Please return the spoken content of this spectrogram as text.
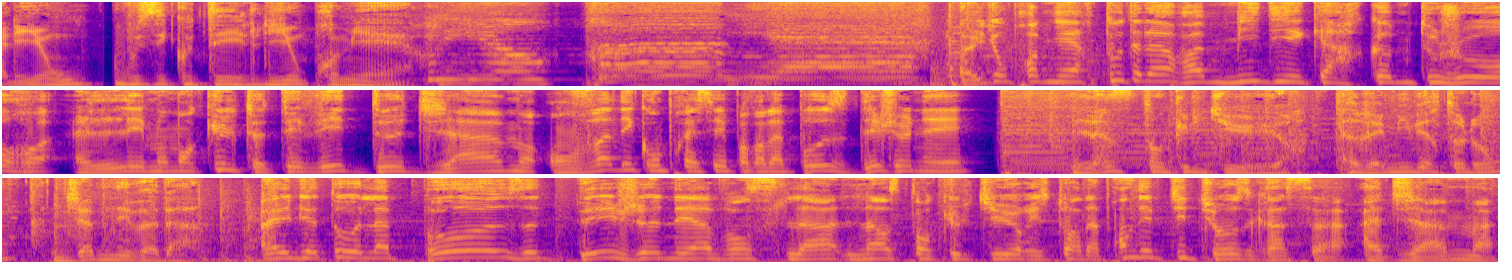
À Lyon, vous écoutez Lyon Première. Euh, Lyon Première, tout à l'heure à midi et quart, comme toujours, les moments cultes TV de Jam. On va décompresser pendant la pause déjeuner. L'instant culture. Rémi Bertolon, Jam Nevada. Allez, bientôt la pause déjeuner. Avant cela, l'instant culture, histoire d'apprendre des petites choses grâce à, à Jam.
